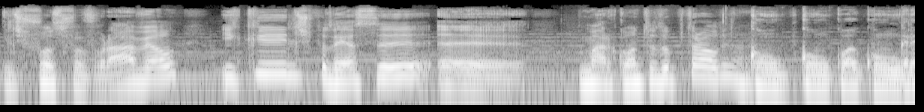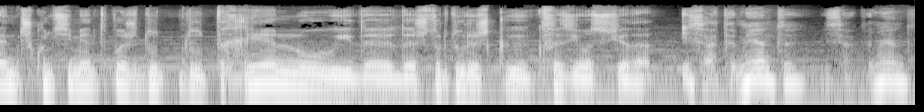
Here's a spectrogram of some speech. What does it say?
que lhes fosse favorável e que lhes pudesse uh, tomar conta do petróleo. Com, com, com um grande desconhecimento depois do, do terreno e da, das estruturas que, que faziam a sociedade. Exatamente, exatamente,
